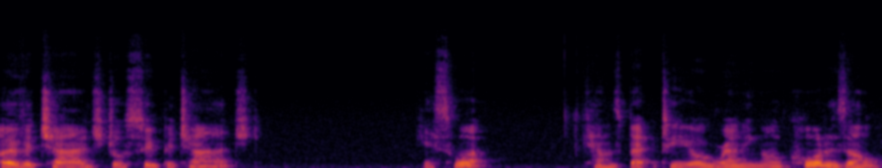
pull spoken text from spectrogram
overcharged or supercharged. Guess what? It comes back to your running on cortisol.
